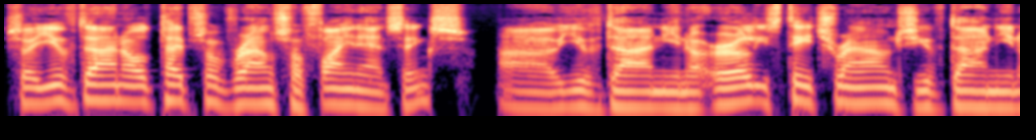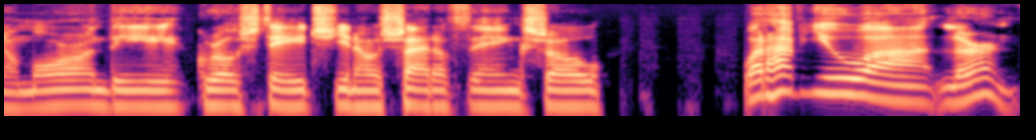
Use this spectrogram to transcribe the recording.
So you've done all types of rounds of financings. Uh, you've done, you know, early stage rounds. You've done, you know, more on the growth stage, you know, side of things. So what have you uh, learned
